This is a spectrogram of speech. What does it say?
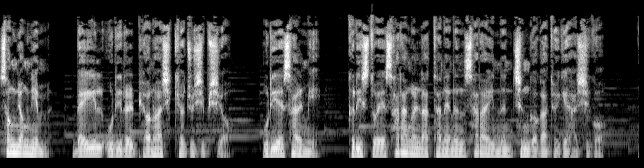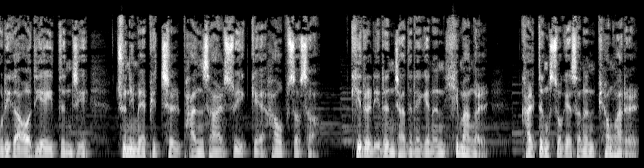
성령님, 매일 우리를 변화시켜 주십시오. 우리의 삶이 그리스도의 사랑을 나타내는 살아있는 증거가 되게 하시고 우리가 어디에 있든지 주님의 빛을 반사할 수 있게 하옵소서. 길을 잃은 자들에게는 희망을, 갈등 속에서는 평화를,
